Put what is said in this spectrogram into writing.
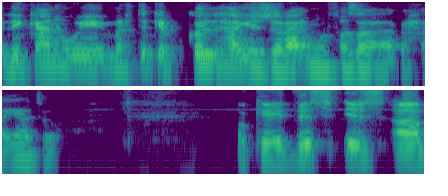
اللي كان هو مرتكب كل هاي الجرائم والفظائع بحياته Okay, this is uh,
